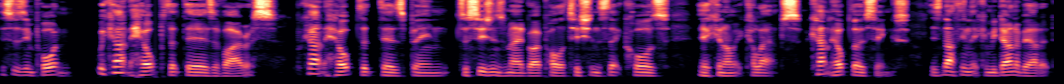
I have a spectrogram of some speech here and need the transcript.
this is important. We can't help that there's a virus. We can't help that there's been decisions made by politicians that cause economic collapse. We can't help those things. There's nothing that can be done about it.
